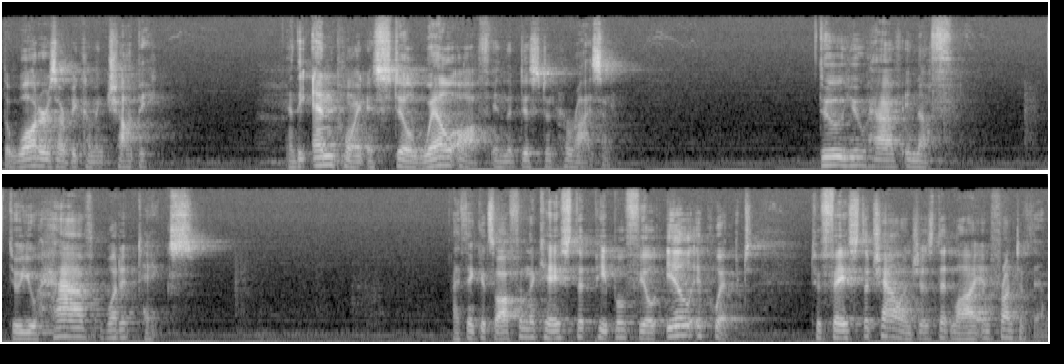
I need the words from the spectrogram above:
the waters are becoming choppy, and the end point is still well off in the distant horizon. Do you have enough? Do you have what it takes? I think it's often the case that people feel ill equipped to face the challenges that lie in front of them.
